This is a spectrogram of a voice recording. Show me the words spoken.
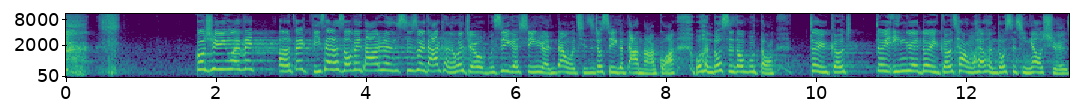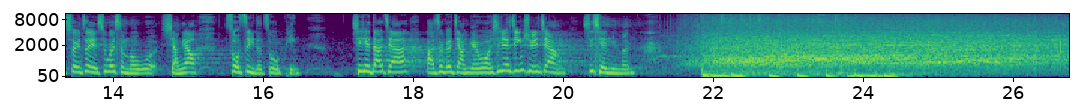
过去因为被呃在比赛的时候被大家认识，所以大家可能会觉得我不是一个新人，但我其实就是一个大麻瓜，我很多事都不懂，对于歌。对于音乐，对于歌唱，我还有很多事情要学，所以这也是为什么我想要做自己的作品。谢谢大家把这个奖给我，谢谢金曲奖，谢谢你们。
